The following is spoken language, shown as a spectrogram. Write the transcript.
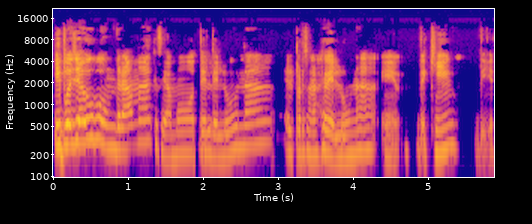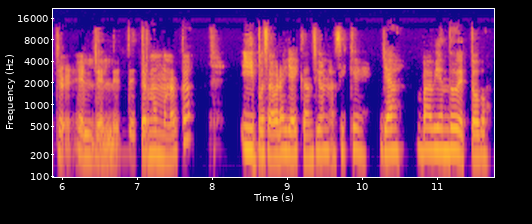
y pues ya hubo un drama que se llamó Hotel de Luna, el personaje de Luna en The King, el del de Eterno Monarca. Y pues ahora ya hay canción, así que ya va viendo de todo.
